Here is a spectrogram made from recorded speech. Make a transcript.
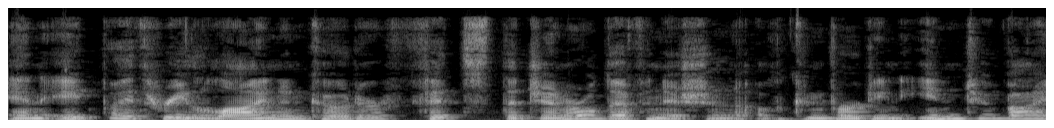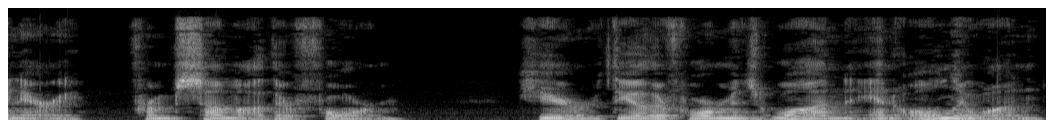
An 8x3 line encoder fits the general definition of converting into binary from some other form. Here, the other form is one and only one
